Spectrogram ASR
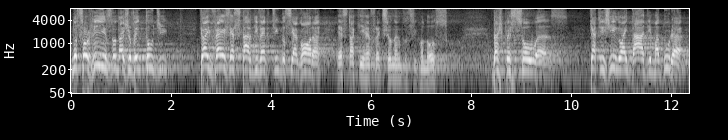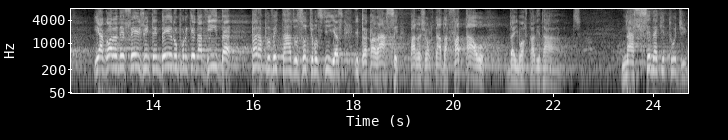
no sorriso da juventude que ao invés de estar divertindo-se agora, está aqui reflexionando-se conosco, das pessoas que atingiram a idade madura e agora desejam entender o porquê da vida para aproveitar os últimos dias e preparar-se para a jornada fatal da imortalidade. Na senectude,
